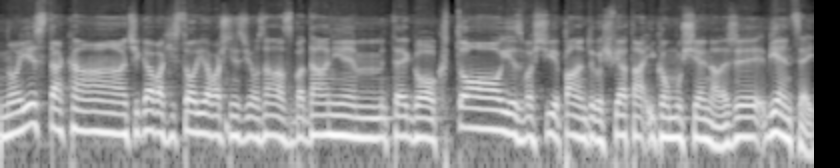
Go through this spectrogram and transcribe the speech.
no jest taka ciekawa historia właśnie związana z badaniem tego, kto jest właściwie panem tego świata i komu się należy więcej.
